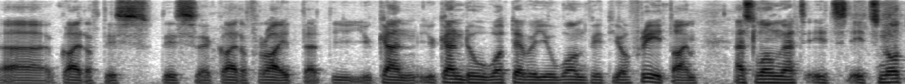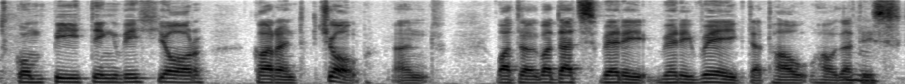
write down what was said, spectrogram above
uh, kind of this this uh, kind of right that you, you can you can do whatever you want with your free time as long as it's it's not competing with your current job and but uh, but that's very very vague that how how that Mm. is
